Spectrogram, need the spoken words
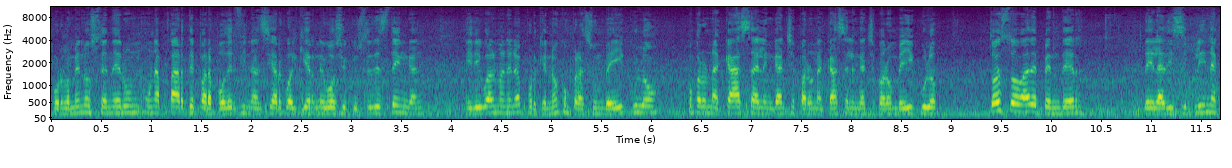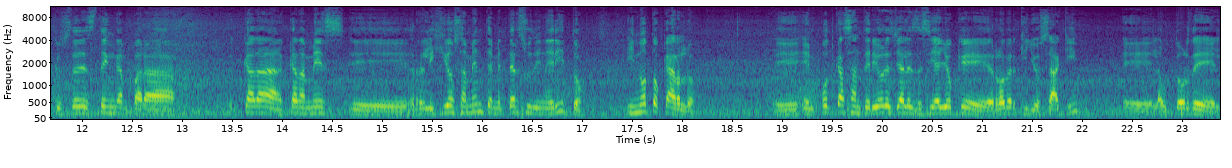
por lo menos tener un, una parte para poder financiar cualquier negocio que ustedes tengan. Y de igual manera, ¿por qué no comprarse un vehículo, comprar una casa, el enganche para una casa, el enganche para un vehículo? Todo esto va a depender de la disciplina que ustedes tengan para cada, cada mes eh, religiosamente meter su dinerito y no tocarlo. Eh, en podcasts anteriores ya les decía yo que Robert Kiyosaki, eh, el autor de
